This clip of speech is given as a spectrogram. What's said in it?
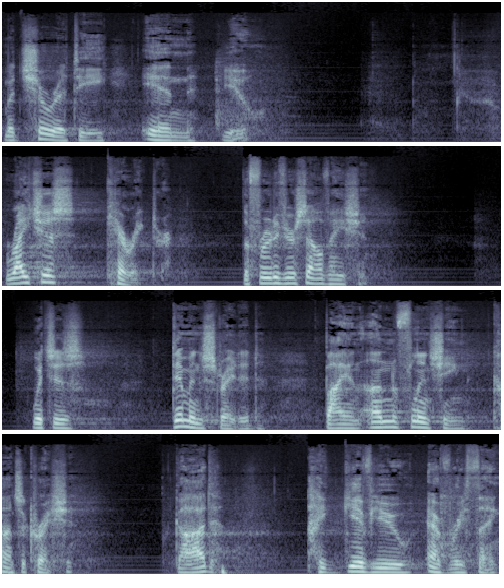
maturity in you. Righteous character the fruit of your salvation, which is demonstrated by an unflinching consecration. God, I give you everything.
